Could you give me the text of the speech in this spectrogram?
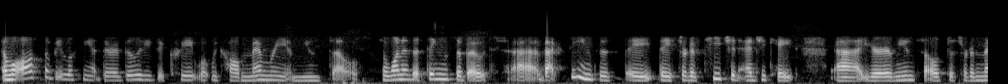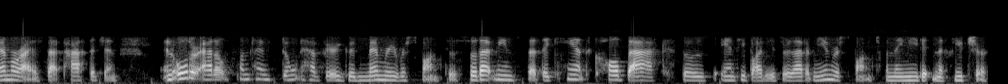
And we'll also be looking at their ability to create what we call memory immune cells. So one of the things about uh, vaccines is they, they sort of teach and educate uh, your immune cells to sort of memorize that pathogen. And older adults sometimes don't have very good memory responses. So that means that they can't call back those antibodies or that immune response when they need it in the future.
